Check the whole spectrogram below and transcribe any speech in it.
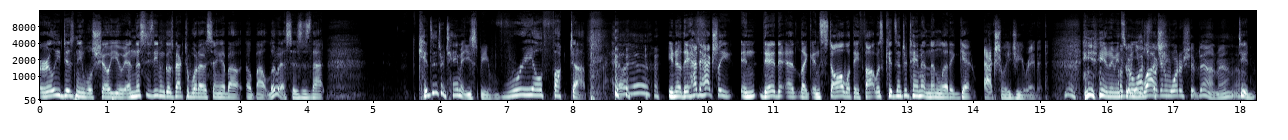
early Disney will show you, and this is even goes back to what I was saying about about Lewis, is is that kids entertainment used to be real fucked up. Hell yeah. You know, they had to actually in, they had to uh, like install what they thought was kids entertainment and then let it get actually G rated. Yeah. you know what I mean? Well, so go when watch, you watch, fucking Watership Down, man. That'll- dude,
